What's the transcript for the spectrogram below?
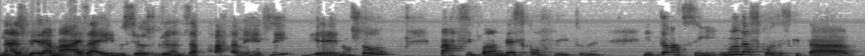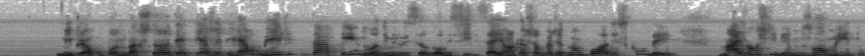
nas beira-mais aí, nos seus grandes apartamentos e é, não estão participando desse conflito, né? Então, assim, uma das coisas que está me preocupando bastante é que a gente realmente está tendo uma diminuição do homicídio. Isso aí é uma questão que a gente não pode esconder. Mas nós tivemos um aumento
